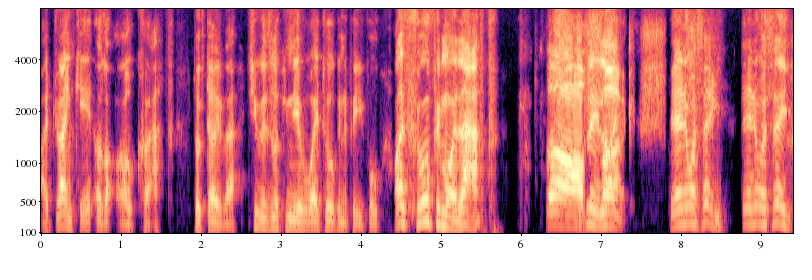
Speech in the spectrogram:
I drank it. I was like, oh crap. Looked over. She was looking the other way talking to people. I threw up in my lap. Oh fuck! like- Did anyone see? Did anyone see? Did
